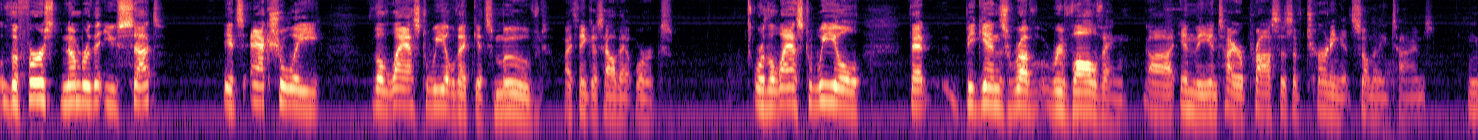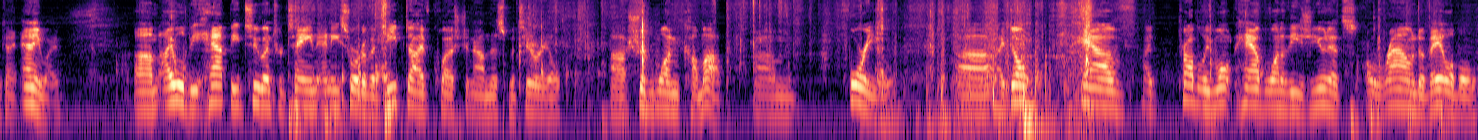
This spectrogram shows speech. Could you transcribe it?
the first number that you set, it's actually the last wheel that gets moved, I think is how that works. Or the last wheel that begins rev revolving uh, in the entire process of turning it so many times. Okay, anyway, um, I will be happy to entertain any sort of a deep dive question on this material, uh, should one come up um, for you. Uh, I don't have, I probably won't have one of these units around available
